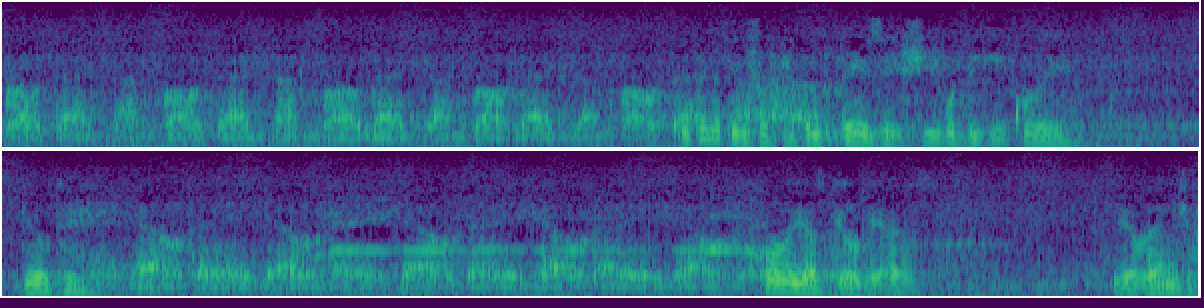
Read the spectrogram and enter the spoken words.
Protection, protection, protection, protection, protection. If anything should happen to Daisy, she would be equally guilty. Guilty, guilty, guilty, guilty, guilty. Fully as guilty as the Avenger.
